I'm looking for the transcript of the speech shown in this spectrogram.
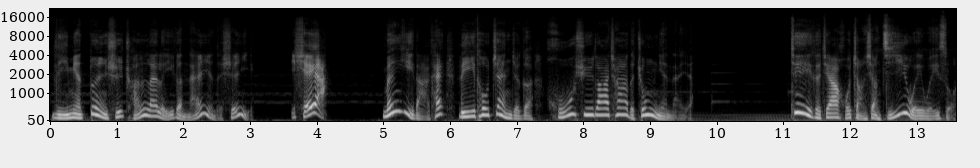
里面顿时传来了一个男人的声音：“谁呀？”门一打开，里头站着个胡须拉碴的中年男人。这个家伙长相极为猥琐，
